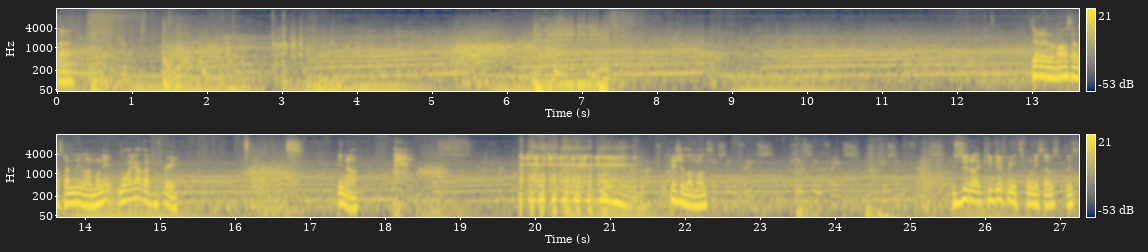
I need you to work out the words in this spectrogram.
Alright. Two hundred miles out of spending my money. Well, I got that for free you know. Pretty sure love months. Kissing face, kissing face, kissing face. Zura, can you give me 20 subs, please?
